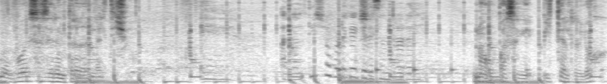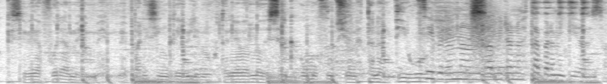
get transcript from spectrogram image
¿Me podés hacer entrar al altillo? ¿Por qué quieres entrar ahí? No, pasa que, ¿viste el reloj que se ve de afuera? Me, me- me parece increíble y me gustaría verlo de cerca, cómo funciona, es tan antiguo. Sí, pero no, Ramiro, no está permitido eso.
